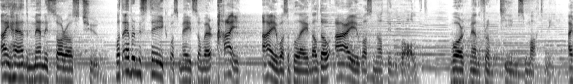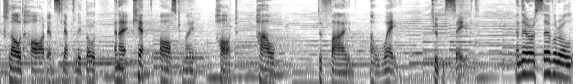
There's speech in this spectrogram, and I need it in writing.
I had many sorrows too. Whatever mistake was made somewhere, I I was blamed, although I was not involved. Workmen from teams mocked me. I plowed hard and slept little, and I kept asking my heart how to find a way to be saved. And there are several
